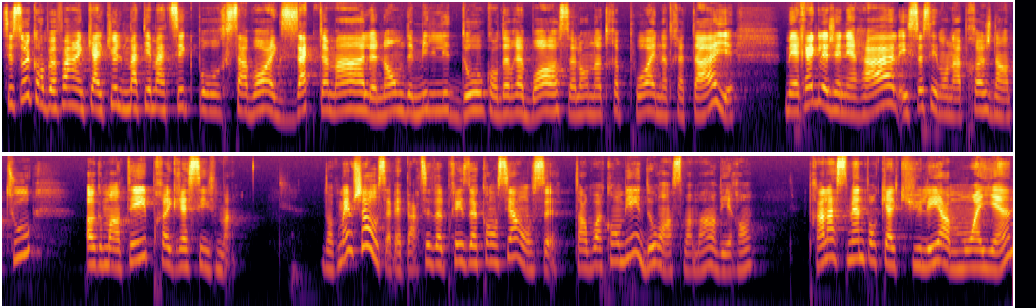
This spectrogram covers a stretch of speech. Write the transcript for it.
C'est sûr qu'on peut faire un calcul mathématique pour savoir exactement le nombre de millilitres d'eau qu'on devrait boire selon notre poids et notre taille, mais règle générale, et ça c'est mon approche dans tout, augmenter progressivement. Donc même chose, ça fait partie de votre prise de conscience. T'en bois combien d'eau en ce moment environ? Prends la semaine pour calculer en moyenne,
